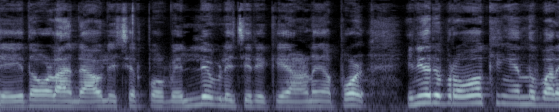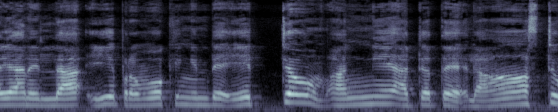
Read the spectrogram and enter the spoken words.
ചെയ്തോളാൻ രാഹുൽ ഈശ്വർ ഇപ്പോൾ വെല്ലുവിളിച്ചിരിക്കുകയാണ്. അപ്പോൾ ഇനിയൊരു പ്രൊവോക്കിംഗ് എന്ന് പറയാനില്ല. ഈ പ്രൊവോക്കിങ്ങിന്റെ ഏറ്റവും അങ്ങേ അറ്റത്തെ ലാസ്റ്റ്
